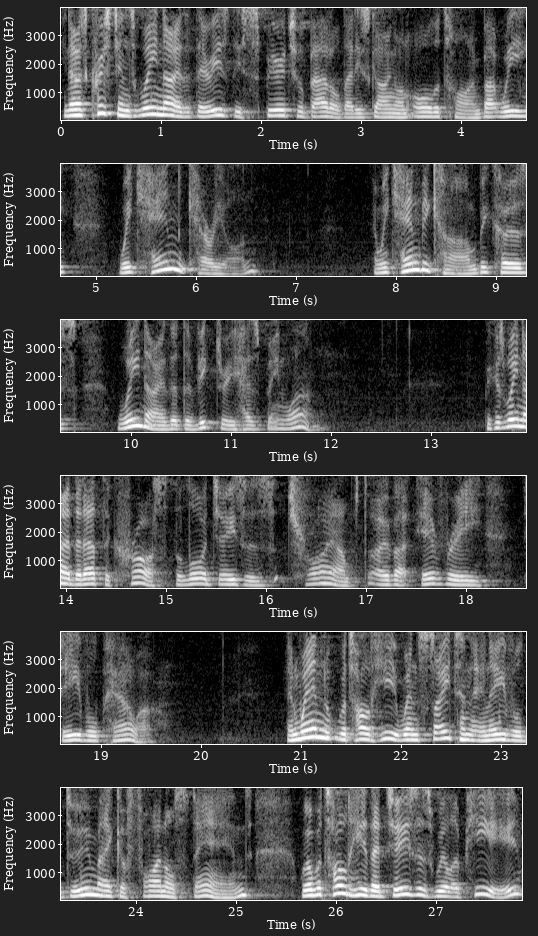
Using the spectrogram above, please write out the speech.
You know, as Christians, we know that there is this spiritual battle that is going on all the time, but we, we can carry on and we can be calm because we know that the victory has been won. Because we know that at the cross, the Lord Jesus triumphed over every evil power. And when we're told here, when Satan and evil do make a final stand, well, we're told here that Jesus will appear,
